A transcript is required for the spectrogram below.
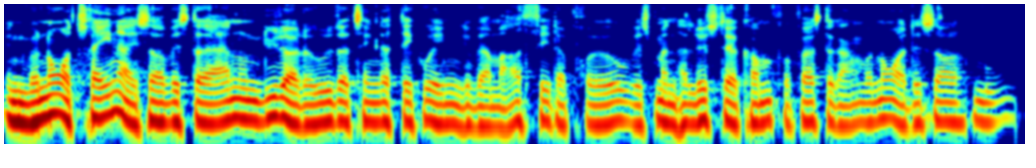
Men hvornår træner I så, hvis der er nogle lyttere derude, der tænker, at det kunne egentlig være meget fedt at prøve, hvis man har lyst til at komme for første gang? Hvornår er det så muligt?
